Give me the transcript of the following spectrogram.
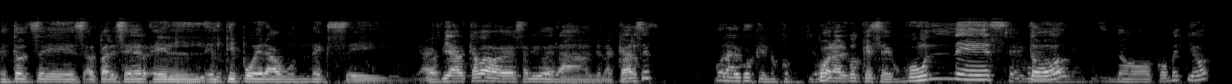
Entonces, al parecer, el, el tipo era un ex, eh, había, acababa de haber salido de la, de la cárcel Por algo que no cometió. por algo que según esto Según no cometió,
